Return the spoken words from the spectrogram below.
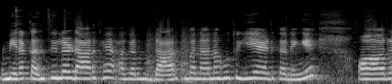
मेरा कंसीलर डार्क है, अगर डार्क बनाना हो तो ये ऐड करेंगे, और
